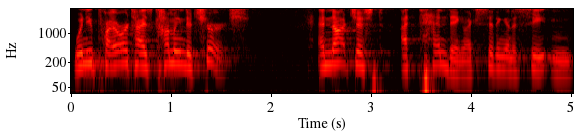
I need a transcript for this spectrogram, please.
When you prioritize coming to church and not just attending, like sitting in a seat and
